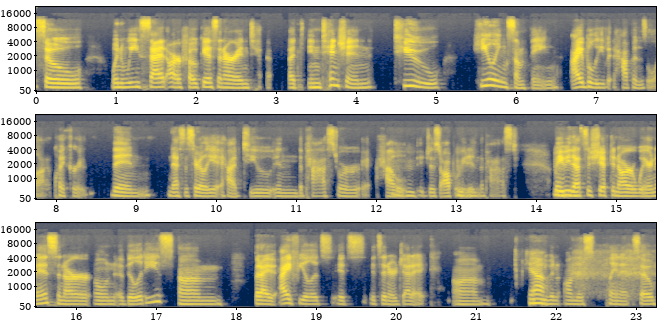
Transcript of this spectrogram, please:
so when we set our focus and our uh, intention to healing something, I believe it happens a lot quicker than necessarily it had to in the past or how mm-hmm. it just operated mm-hmm. in the past maybe mm-hmm. that's a shift in our awareness and our own abilities um but i i feel it's it's it's energetic um yeah even on this planet so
